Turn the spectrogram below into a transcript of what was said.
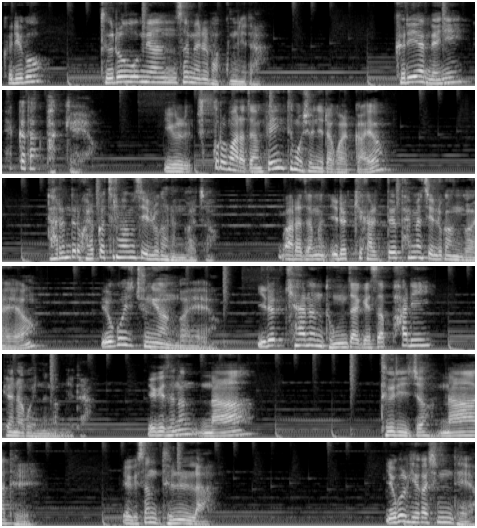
그리고 들어오면서 면을 바꿉니다. 그래야 면이 획가닥 바뀌어요. 이걸 축구로 말하자면 페인트 모션이라고 할까요? 다른 데로 갈 것처럼 하면서 일로 가는 거죠. 말하자면 이렇게 갈 듯 하면서 일로 간 거예요. 요것이 중요한 거예요. 이렇게 하는 동작에서 팔이 변하고 있는 겁니다. 여기서는 나, 들이죠. 나, 들. 여기선 들 라. 요걸 기억하시면 돼요.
